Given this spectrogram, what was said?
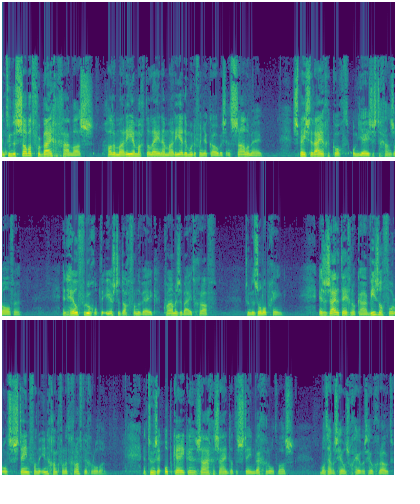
En toen de Sabbat voorbij gegaan was, hadden Maria Magdalena, Maria de moeder van Jacobus en Salome specerijen gekocht om Jezus te gaan zalven. En heel vroeg op de eerste dag van de week kwamen ze bij het graf, toen de zon opging. En ze zeiden tegen elkaar, wie zal voor ons de steen van de ingang van het graf wegrollen? En toen zij opkeken, zagen zij dat de steen weggerold was, want hij was heel, heel, was heel groot.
